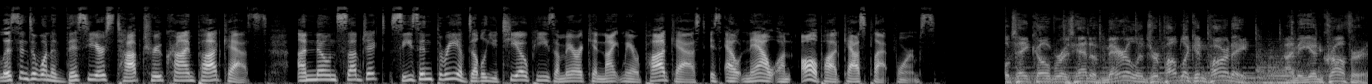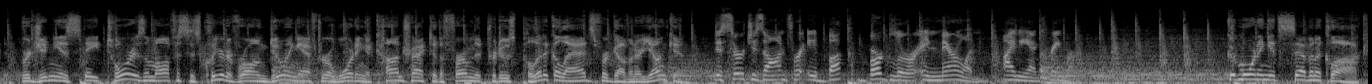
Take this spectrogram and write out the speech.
Listen to one of this year's top true crime podcasts. Unknown Subject, Season 3 of WTOP's American Nightmare podcast is out now on all podcast platforms. Will take over as head of Maryland's Republican Party. I'm Ian Crawford. Virginia's state tourism office is cleared of wrongdoing after awarding a contract to the firm that produced political ads for Governor Youngkin. The search is on for a buck burglar in Maryland. I'm Ian Kramer. Good morning. It's 7 o'clock.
